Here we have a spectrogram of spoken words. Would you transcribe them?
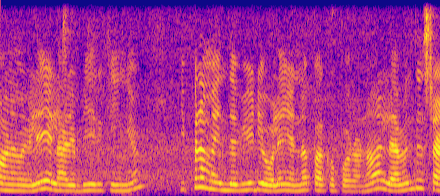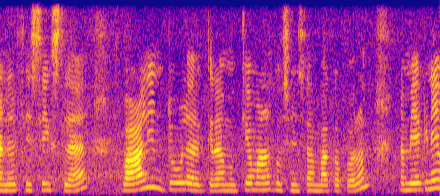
மாணவர்களே எல்லோரும் எப்படி இருக்கீங்க? இப்போ நம்ம இந்த வீடியோவில் என்ன பார்க்க போகிறோன்னா லெவன்த்து ஸ்டாண்டர்ட் ஃபிசிக்ஸில் வால்யூம் டூவில் இருக்கிற முக்கியமான கொஸ்டின்ஸ் தான் பார்க்க போகிறோம் நம்ம ஏற்கனவே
